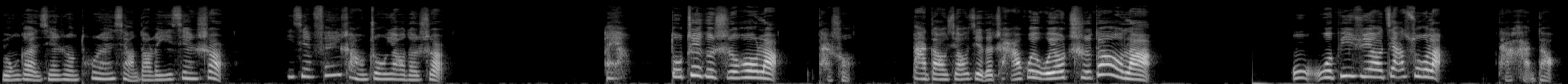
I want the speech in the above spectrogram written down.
勇敢先生突然想到了一件事儿，一件非常重要的事儿。哎呀！这个时候了，他说：“霸道小姐的茶会，我要迟到了。我我必须要加速了，他喊道。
